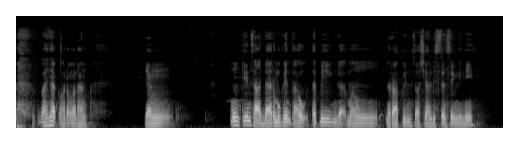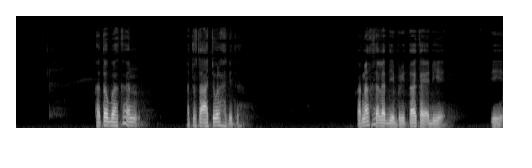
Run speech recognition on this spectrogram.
banyak orang-orang yang mungkin sadar mungkin tahu tapi nggak mau nerapin social distancing ini. Atau bahkan acuh tak acuh lah gitu. Karena saya lihat di berita kayak di di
